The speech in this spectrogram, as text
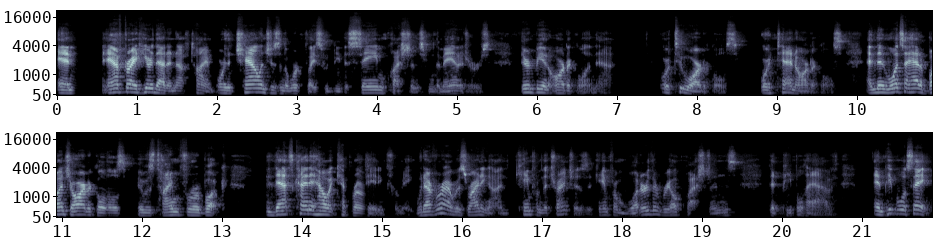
And after I'd hear that enough time, or the challenges in the workplace would be the same questions from the managers, there'd be an article in that, or two articles, or 10 articles. And then once I had a bunch of articles, it was time for a book. And that's kind of how it kept rotating for me. Whatever I was writing on came from the trenches. It came from what are the real questions that people have. And people would say,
